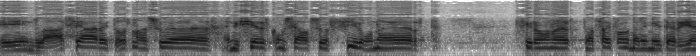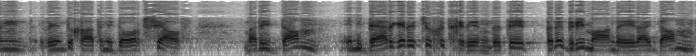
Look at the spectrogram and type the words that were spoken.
En laas jaar het ons maar so in die Ceres kom self so 400 400 na 500 mm reën reën toe gehad in die dorp self. Maar die dam en die berge het so goed gereën. Dit het binne 3 maande het daai dam,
